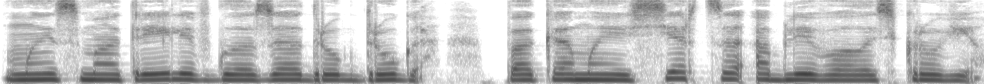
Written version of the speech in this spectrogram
Мы смотрели в глаза друг друга, пока мое сердце обливалось кровью.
